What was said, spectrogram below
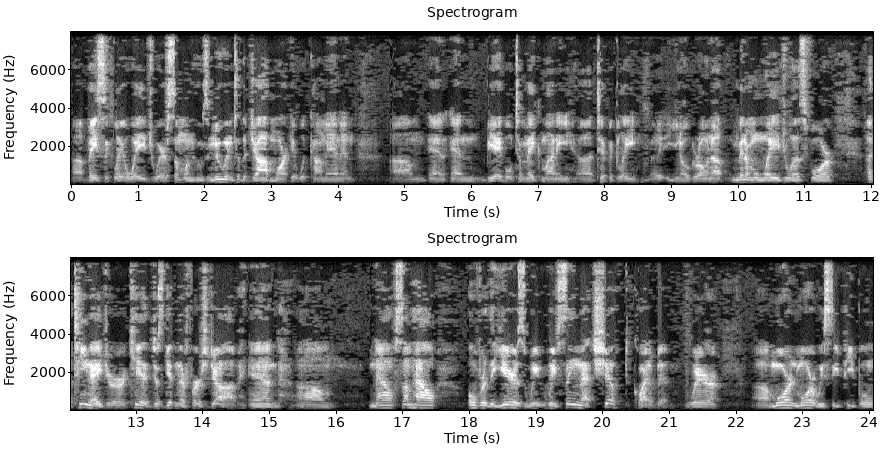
uh, basically a wage where someone who's new into the job market would come in and um, and and be able to make money. Uh, typically, uh, you know, growing up, minimum wage was for a teenager or a kid just getting their first job, and um, now somehow over the years we we've seen that shift quite a bit, where uh, more and more we see people.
